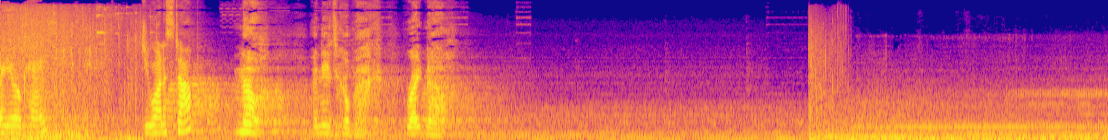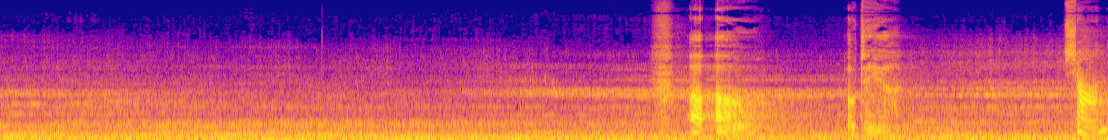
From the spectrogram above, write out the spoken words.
Are you okay? Do you want to stop? No, I need to go back. Right now. Uh, oh. Oh dear. Shaun?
